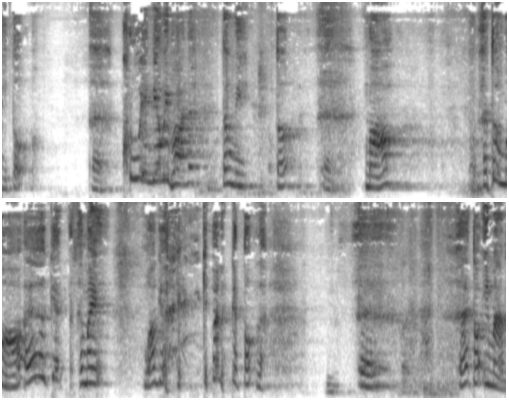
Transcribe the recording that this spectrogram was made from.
มีโต๊ะ ครูอย่างเดียวไม่พอนะ ต้องมีโต๊ะหมอโต๊ะหมอ เออแกทำไมหมอเกี่ยวเกี่วอะไรกับโต๊ะล่ะเออโต๊ะอิหมัม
